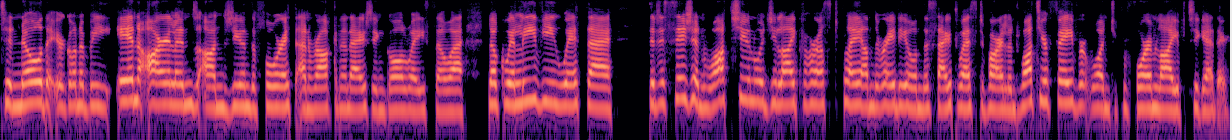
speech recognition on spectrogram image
to know that you're going to be in Ireland on June the 4th and rocking it out in Galway. So, uh, look, we'll leave you with uh, the decision. What tune would you like for us to play on the radio in the southwest of Ireland? What's your favourite one to perform live together?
